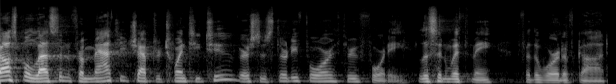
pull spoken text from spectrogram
Gospel lesson from Matthew chapter 22, verses 34 through 40. Listen with me for the word of God.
